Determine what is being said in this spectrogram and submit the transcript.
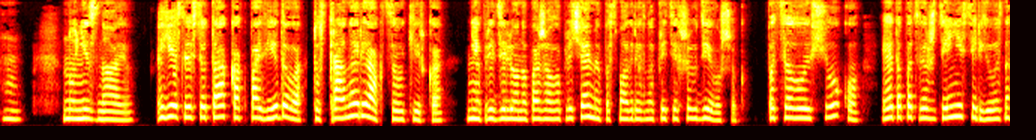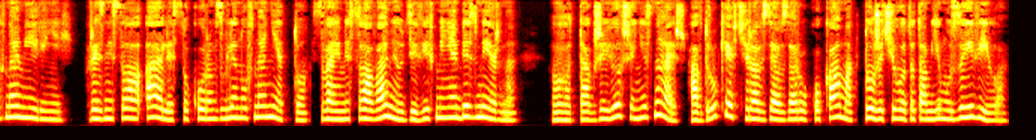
«Хм, ну не знаю. Если все так, как поведала, то странная реакция у Кирка. Неопределенно пожала плечами, посмотрев на притихших девушек. «Поцелуй в щеку – это подтверждение серьезных намерений», произнесла Али с укором взглянув на Нетту, своими словами удивив меня безмерно. «Вот так живешь и не знаешь, а вдруг я вчера, взяв за руку Кама, тоже чего-то там ему заявила?»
